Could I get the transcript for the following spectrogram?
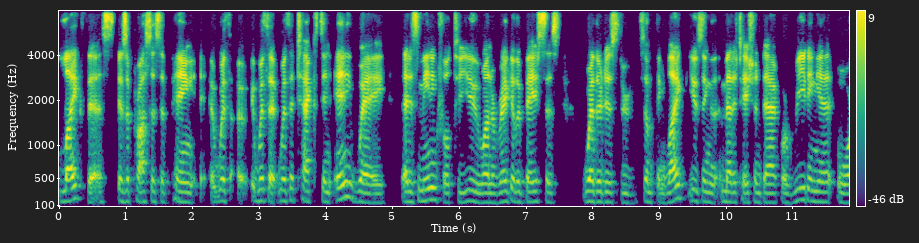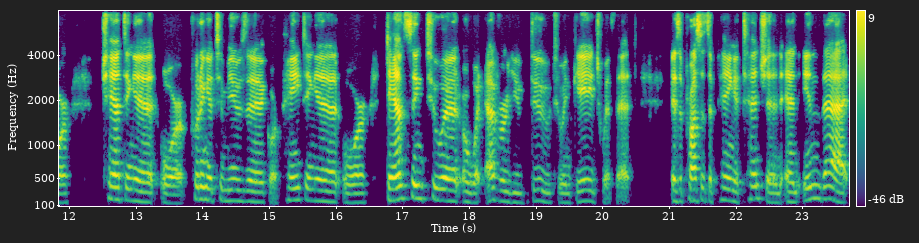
like this is a process of paying with with it with a text in any way that is meaningful to you on a regular basis whether it is through something like using a meditation deck or reading it or chanting it or putting it to music or painting it or dancing to it or whatever you do to engage with it is a process of paying attention. And in that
